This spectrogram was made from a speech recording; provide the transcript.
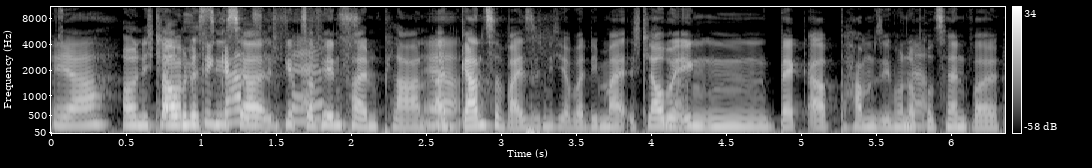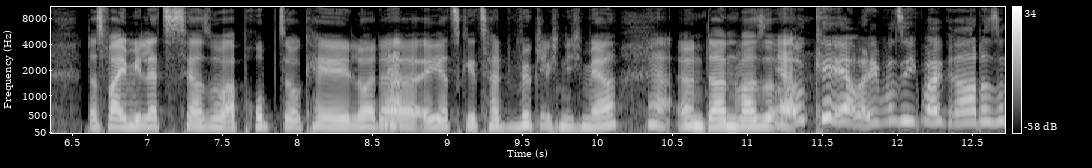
Ja. Und ich glaube, mit das den dieses Jahr gibt es auf jeden? Fall einen Plan. Ja. Äh, ganze weiß ich nicht, aber die ich glaube, Ja. irgendein Backup haben sie 100 Prozent, weil das war irgendwie letztes Jahr so abrupt, so, okay, Leute, Ja. äh, jetzt geht's halt wirklich nicht mehr. Ja. Und dann war so, Ja. okay, aber die Musik war gerade so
